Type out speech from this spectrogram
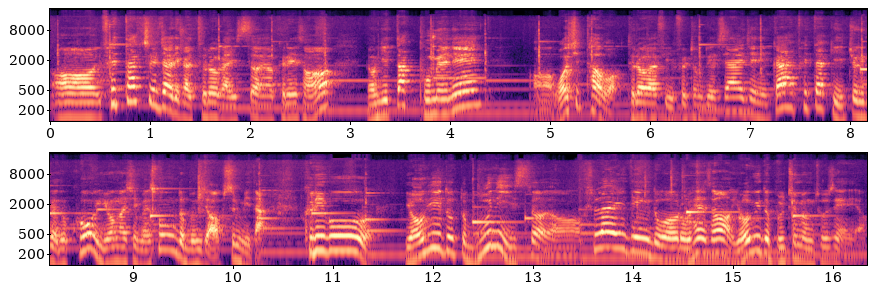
어, 세탁실 자리가 들어가 있어요. 그래서 여기 딱 보면은 어, 워시타워 들어갈 수 있을 정도의 사이즈니까 세탁기 이쪽에다 놓고 이용하시면 소음도 문제 없습니다. 그리고 여기도 또 문이 있어요. 슬라이딩 도어로 해서 여기도 불투명 소재예요.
